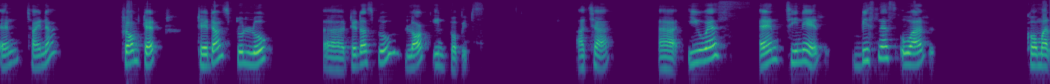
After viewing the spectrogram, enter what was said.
and China prompted traders to look uh, traders to lock in profits. আচ্ছা ইউএস অ্যান্ড চীনের business war কমার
